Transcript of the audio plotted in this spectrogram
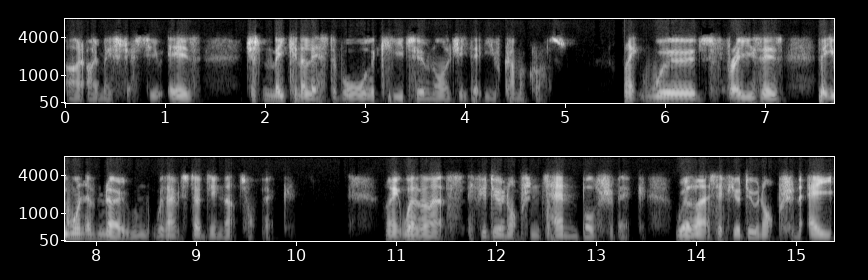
I, I may suggest to you is just making a list of all the key terminology that you've come across, like words, phrases that you wouldn't have known without studying that topic. Right, whether that's if you're doing option 10 Bolshevik, whether that's if you're doing option 8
